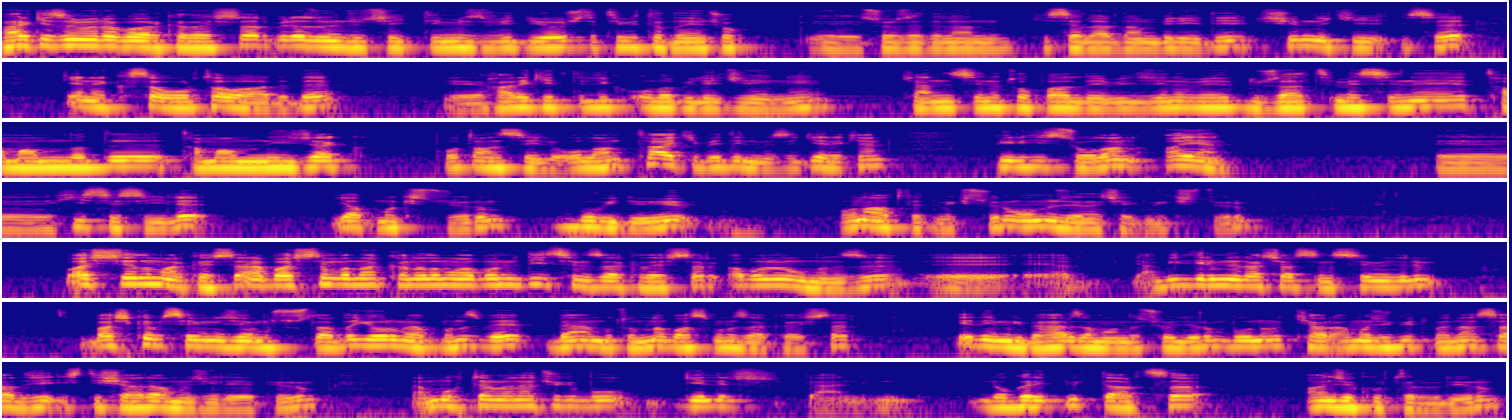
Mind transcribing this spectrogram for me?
Herkese merhaba arkadaşlar. Biraz önce çektiğimiz video işte Twitter'da en çok e, söz edilen hisselerden biriydi. Şimdiki ise gene kısa orta vadede e, hareketlilik olabileceğini, kendisini toparlayabileceğini ve düzeltmesini tamamladığı, tamamlayacak potansiyeli olan, takip edilmesi gereken bir hisse olan Ayen e, hissesiyle yapmak istiyorum. Bu videoyu ona atfetmek istiyorum. Onun üzerine çekmek istiyorum. Başlayalım arkadaşlar. Başlamadan kanalıma abone değilseniz arkadaşlar abone olmanızı e, eğer yani bildirimleri açarsanız sevinirim. Başka bir sevineceğim hususlarda yorum yapmanız ve beğen butonuna basmanız arkadaşlar. Dediğim gibi her zaman da söylüyorum bunu kar amacı gütmeden sadece istişare amacıyla yapıyorum. Yani muhtemelen çünkü bu gelir yani logaritmik de artsa anca kurtarır diyorum.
